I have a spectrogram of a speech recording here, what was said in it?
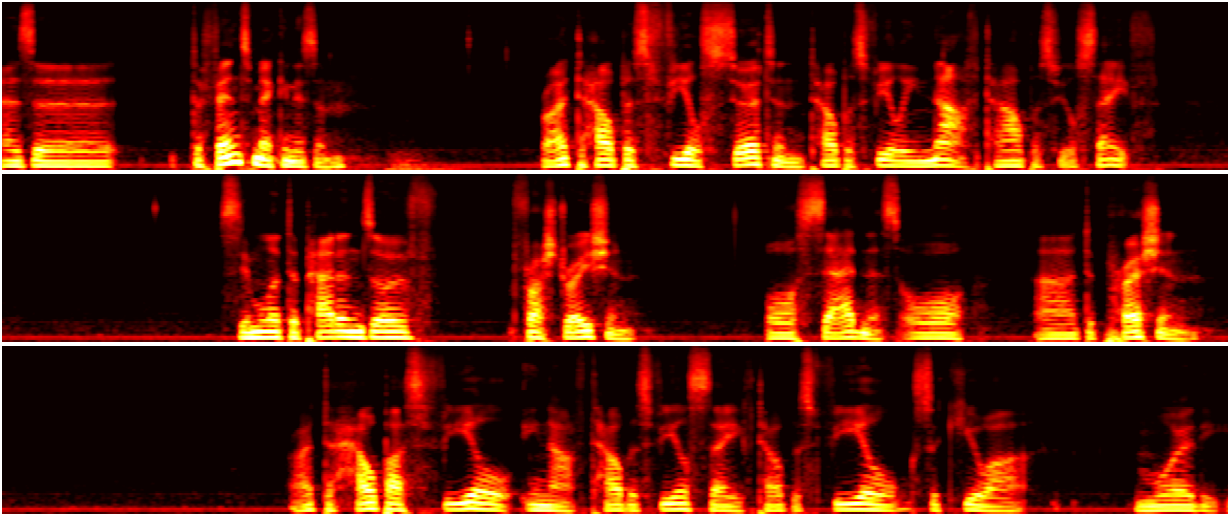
as a defense mechanism right? To help us feel certain, to help us feel enough, to help us feel safe. Similar to patterns of frustration or sadness or uh, depression, right? To help us feel enough, to help us feel safe, to help us feel secure and worthy.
